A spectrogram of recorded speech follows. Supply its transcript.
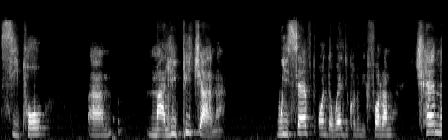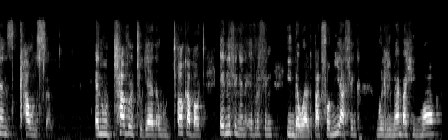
Sipho um, Malipichana, we served on the World Economic Forum chairman's council and would travel together, would talk about anything and everything in the world. But for me, I think we'll remember him more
